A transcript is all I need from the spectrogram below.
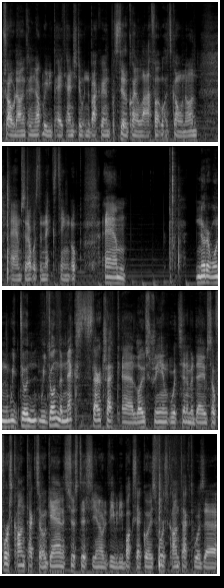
throw it on, kind of not really pay attention to it in the background, but still kind of laugh at what's going on. Um, so that was the next thing up. Um, another one we done we done the next Star Trek uh, live stream with Cinema Dave. So first contact. So again, it's just this you know the DVD box set guys. First contact was uh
